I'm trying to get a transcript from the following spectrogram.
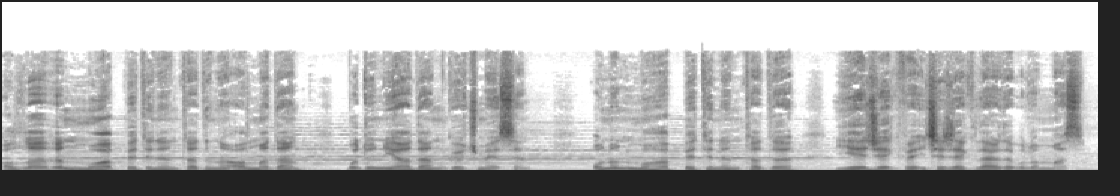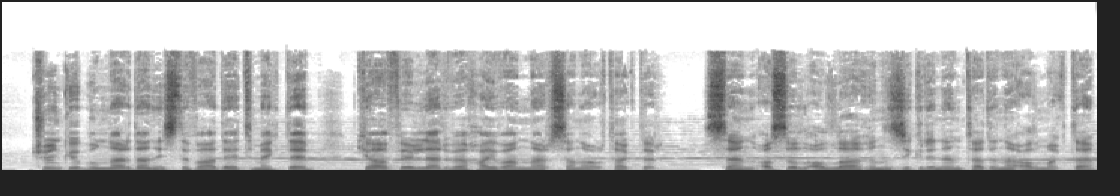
Allah'ın muhabbetinin tadını almadan bu dünyadan göçmeyesin. Onun muhabbetinin tadı yiyecek ve içeceklerde bulunmaz. Çünkü bunlardan istifade etmek de kafirler ve hayvanlar sana ortaktır. Sen asıl Allah'ın zikrinin tadını almakta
